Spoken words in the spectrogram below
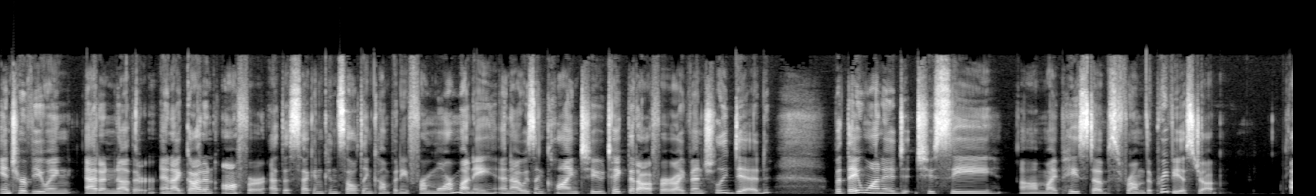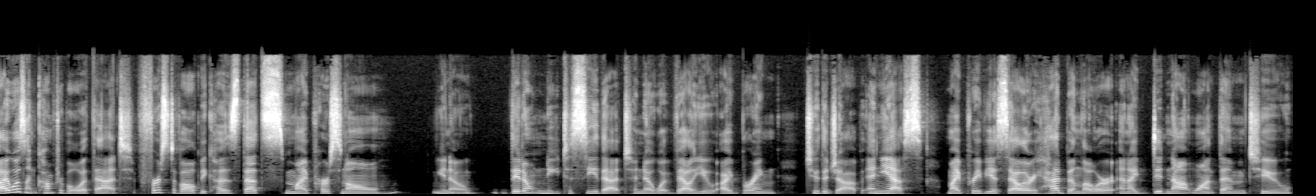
interviewing at another. And I got an offer at the second consulting company for more money, and I was inclined to take that offer. I eventually did, but they wanted to see um, my pay stubs from the previous job. I wasn't comfortable with that, first of all, because that's my personal, you know, they don't need to see that to know what value I bring to the job. And yes, my previous salary had been lower, and I did not want them to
